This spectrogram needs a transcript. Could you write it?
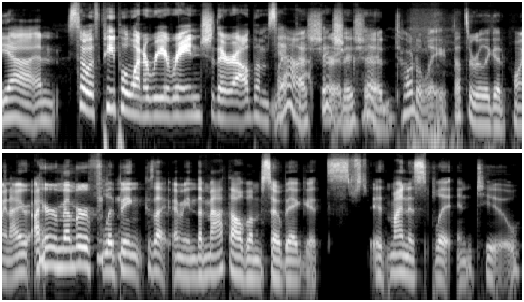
Yeah, and so if people want to rearrange their albums like yeah, that sure, they should. could. Totally. That's a really good point. I I remember flipping because I I mean the math album's so big. It's it mine is split in two,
